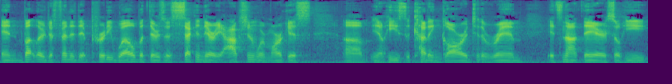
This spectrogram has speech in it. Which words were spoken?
and Butler defended it pretty well. But there's a secondary option where Marcus, um, you know, he's the cutting guard to the rim. It's not there, so he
